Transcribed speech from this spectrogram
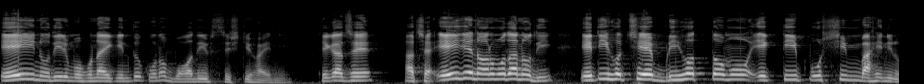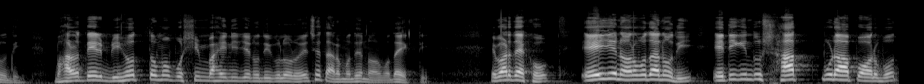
এই নদীর মোহনায় কিন্তু কোনো বদ্বীপ সৃষ্টি হয়নি। ঠিক আছে? আচ্ছা এই যে নর্মদা নদী, এটি হচ্ছে বৃহত্তম একটি পশ্চিম বাহিনী নদী। ভারতের বৃহত্তম পশ্চিম বাহিনী যে নদীগুলো রয়েছে, তার মধ্যে নর্মদা একটি। এবার দেখো, এই যে নর্মদা নদী, এটি কিন্তু সাতপুরা পর্বত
